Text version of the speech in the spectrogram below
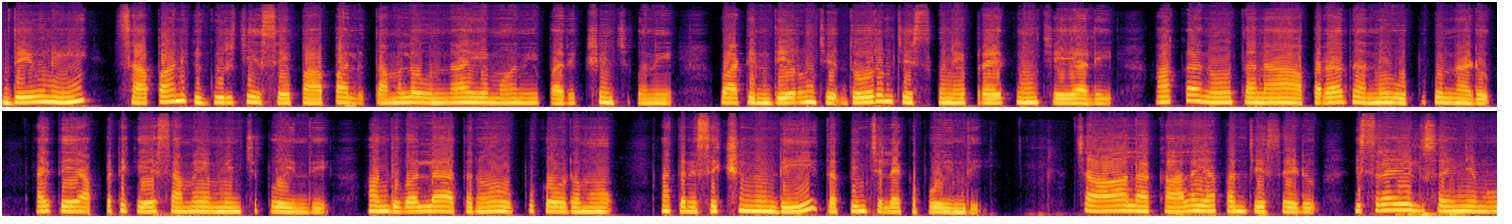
దేవుని శాపానికి గురి చేసే పాపాలు తమలో ఉన్నాయేమో అని పరీక్షించుకొని వాటిని దూరం చే దూరం చేసుకునే ప్రయత్నం చేయాలి. ఆకాను తన అపరాధాన్ని ఒప్పుకున్నాడు. అయితే అప్పటికే సమయం మించిపోయింది. అందువల్ల అతను ఒప్పుకోవడము అతని శిక్ష నుండి తప్పించలేకపోయింది. చాలా కాలయాపన చేశాడు. ఇస్రాయేల్ సైన్యము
